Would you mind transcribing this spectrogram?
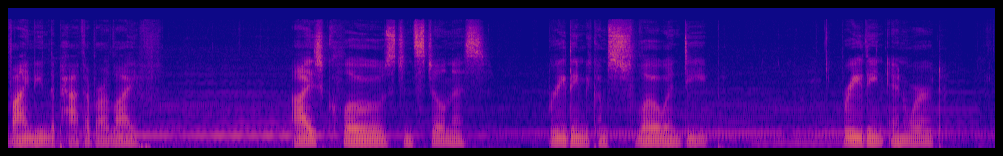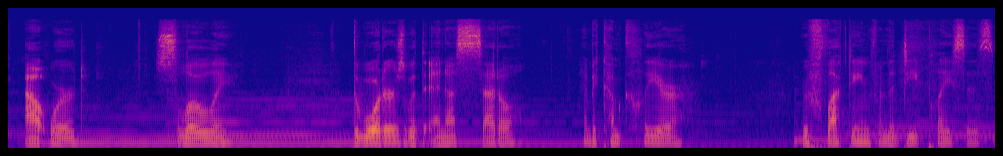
finding the path of our life. Eyes closed in stillness, breathing becomes slow and deep. Breathing inward, outward, slowly. The waters within us settle and become clear, reflecting from the deep places.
